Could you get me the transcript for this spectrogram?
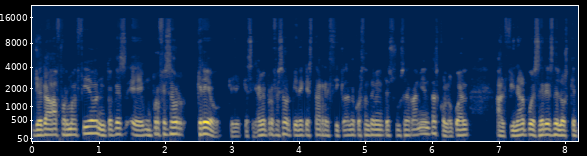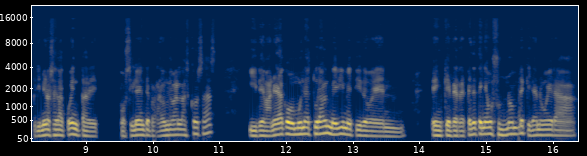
yo daba formación, entonces eh, un profesor, creo que, que se llame profesor, tiene que estar reciclando constantemente sus herramientas, con lo cual al final pues eres de los que primero se da cuenta de posiblemente para dónde van las cosas y de manera como muy natural me vi metido en, en que de repente teníamos un nombre que ya no era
